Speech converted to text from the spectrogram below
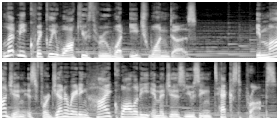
Let me quickly walk you through what each one does. Imagen is for generating high-quality images using text prompts.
